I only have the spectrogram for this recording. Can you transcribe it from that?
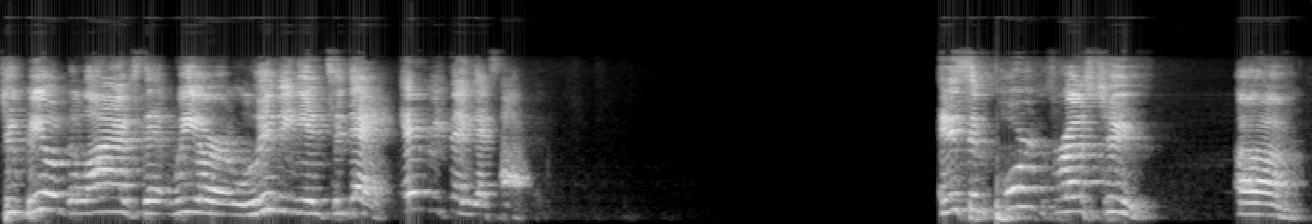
to build the lives that we are living in today. Everything that's happened. And it's important for us to, um,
